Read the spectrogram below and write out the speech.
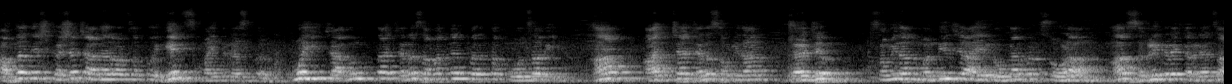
आपला देश कशाच्या आधारावर चालतो हेच माहिती नसतं. मग ही जागरूकता जनसामान्यांपर्यंत पोहोचावी. हा आजच्या जनसंविधान जे संविधान मंदिर जे आहे लोकार्पण सोहळा हा सगळीकडे करण्याचा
